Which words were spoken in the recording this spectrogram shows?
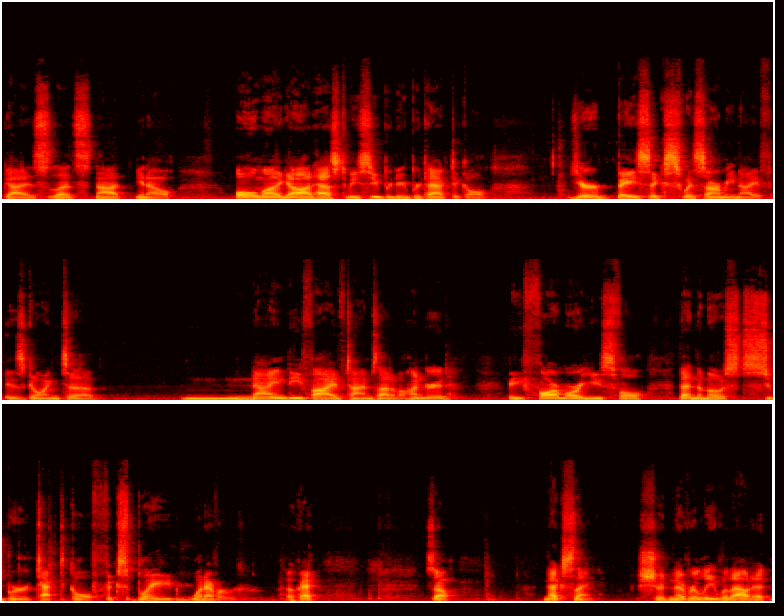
guys. Let's not, you know, oh my god, has to be super duper tactical. Your basic Swiss Army knife is going to 95 times out of 100 be far more useful than the most super tactical fixed blade whatever. Okay? So, next thing, should never leave without it,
